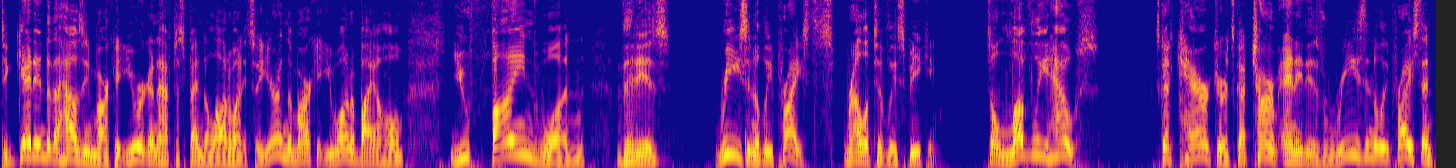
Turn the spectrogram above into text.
To get into the housing market, you are going to have to spend a lot of money. So you're in the market, you want to buy a home, you find one that is reasonably priced, relatively speaking. It's a lovely house. It's got character, it's got charm, and it is reasonably priced. And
